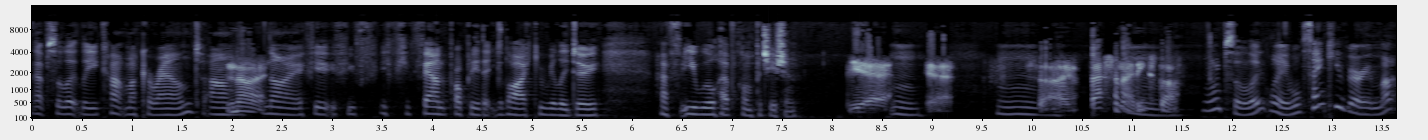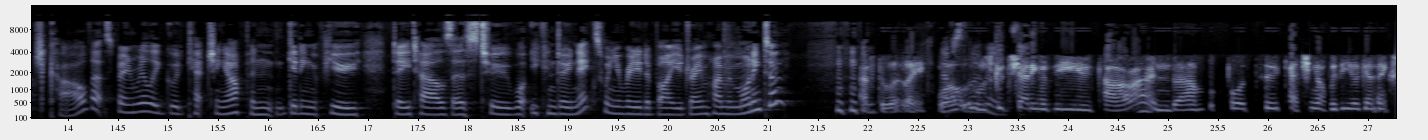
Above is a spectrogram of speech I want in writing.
absolutely. You can't muck around. Um, No. no. If you if you if you found a property that you like, you really do have you will have competition. Yeah, Mm. yeah. So fascinating stuff. Absolutely. Well, thank you very much, Carl. That's been really good catching up and getting a few details as to what you can do next when you're ready to buy your dream home in Mornington. Absolutely. Well, it was good chatting with you, Tara, and um, look forward to catching up with you again next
